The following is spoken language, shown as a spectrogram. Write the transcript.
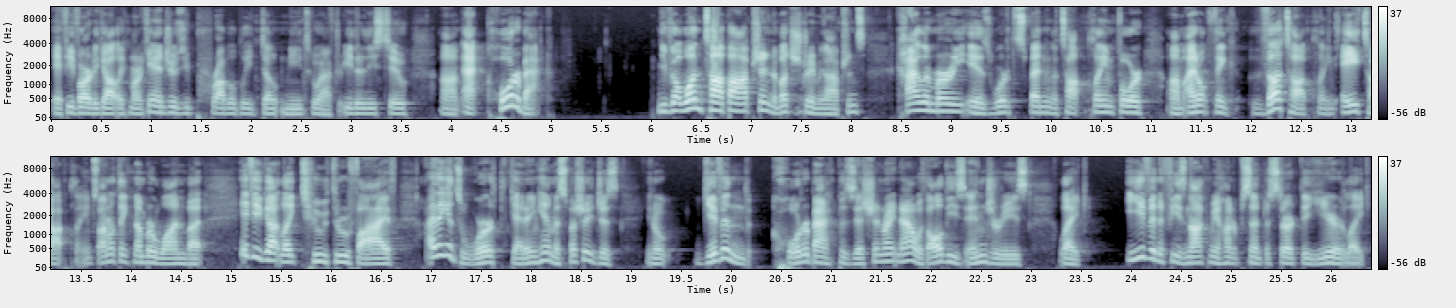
If you've already got like Mark Andrews, you probably don't need to go after either of these two. Um, at quarterback, you've got one top option, a bunch of streaming options. Kyler Murray is worth spending the top claim for. Um, I don't think the top claim, a top claim. So I don't think number one, but if you've got like two through five, I think it's worth getting him, especially just, you know, given the quarterback position right now with all these injuries, like even if he's not going to be 100% to start the year, like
